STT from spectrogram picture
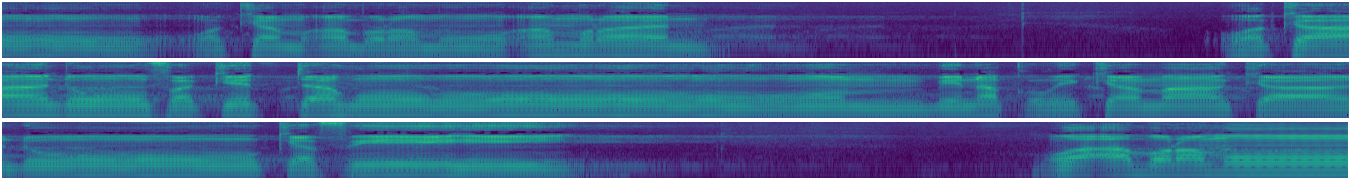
وقوموا وكم أبرموا أمرا وكادوا فكدتهم بنقضك ما كادوك فيه وأبرموا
